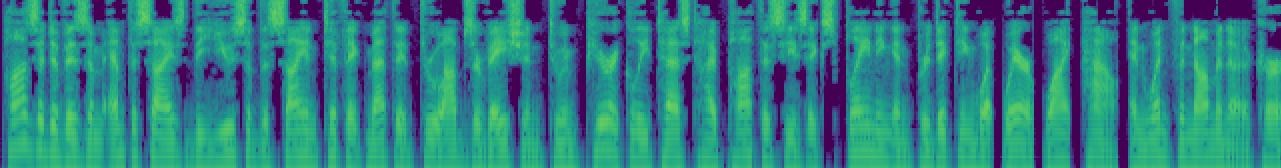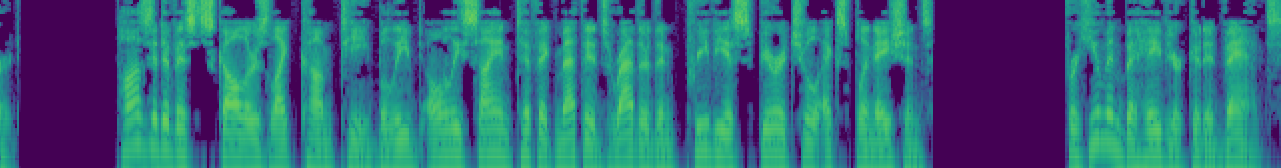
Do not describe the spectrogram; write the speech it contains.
Positivism emphasized the use of the scientific method through observation to empirically test hypotheses explaining and predicting what, where, why, how, and when phenomena occurred. Positivist scholars like Comte believed only scientific methods rather than previous spiritual explanations for human behavior could advance.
